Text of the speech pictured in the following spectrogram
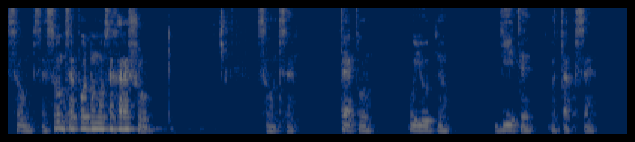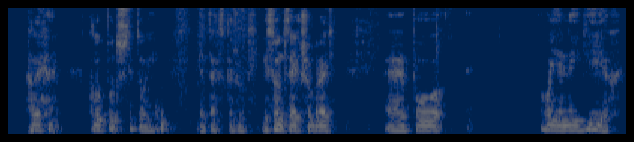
Сонце. Сонце по одному це хорошо. Сонце. Тепло, уютно, діти, отак все. Але клопот той, я так скажу. І сонце, якщо брати е, по воєнних діях,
